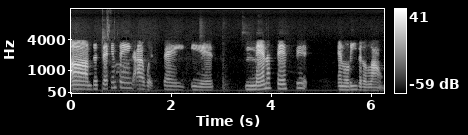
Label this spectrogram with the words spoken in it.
Um, the second thing I would say is manifest it and leave it alone.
